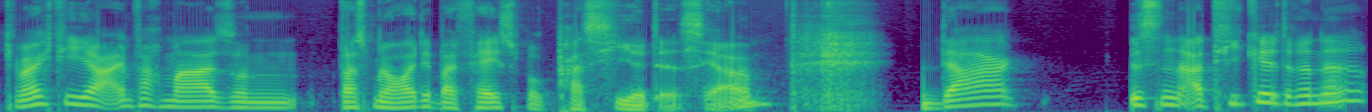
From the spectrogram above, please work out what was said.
ich möchte hier einfach mal so ein, was mir heute bei Facebook passiert ist, ja. Da ist ein Artikel drin,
